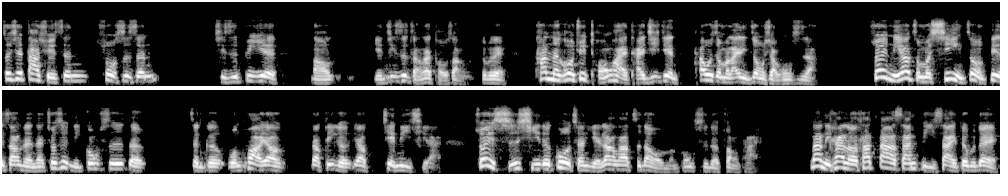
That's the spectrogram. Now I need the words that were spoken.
这些大学生、硕士生，其实毕业脑眼睛是长在头上的，对不对？他能够去同海、台积电，他为什么来你这种小公司啊？所以你要怎么吸引这种电商人呢？就是你公司的整个文化要要第一个要建立起来。所以实习的过程也让他知道我们公司的状态。那你看了他大三比赛对不对？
